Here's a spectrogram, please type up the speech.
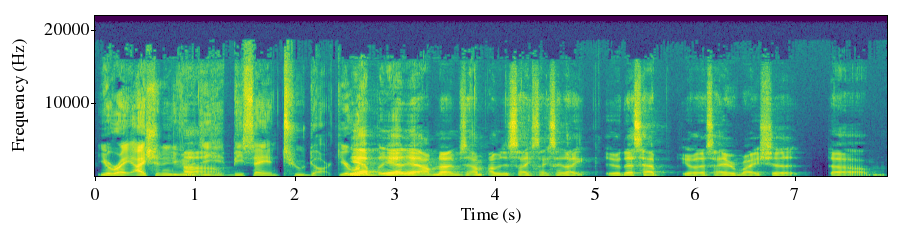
You're right. I shouldn't even Uh, be, be saying too dark. You're yeah, right. but yeah, yeah. I'm not. even- I'm, I'm just like, like saying like you know, that's how you know that's how everybody should um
